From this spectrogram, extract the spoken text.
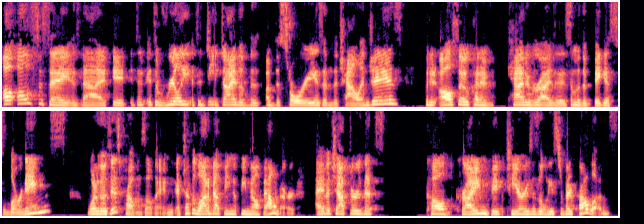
all, all to say is that it, it's, a, it's a really it's a deep dive of the of the stories and the challenges, but it also kind of categorizes some of the biggest learnings. One of those is problem solving. I talk a lot about being a female founder. I have a chapter that's called Crying Big Tears is the Least of My Problems.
